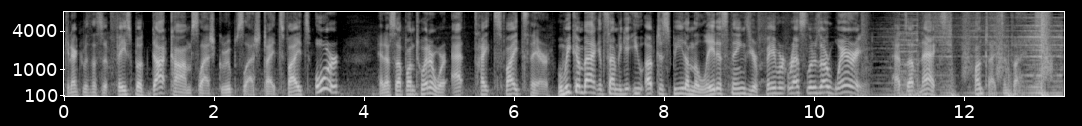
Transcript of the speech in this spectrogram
Connect with us at facebook.com slash group slash tights fights or hit us up on Twitter. We're at tights fights there. When we come back, it's time to get you up to speed on the latest things your favorite wrestlers are wearing. That's up next on Tights and Fights.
